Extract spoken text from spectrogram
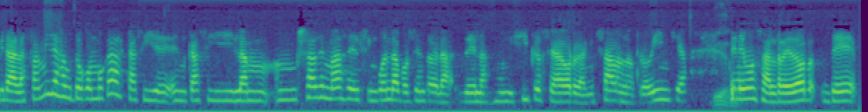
mira, las familias autoconvocadas casi en casi la, ya de más del 50% de, la, de los municipios se ha organizado en la provincia. Tenemos alrededor de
